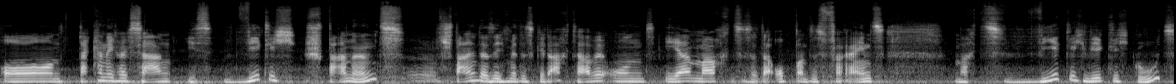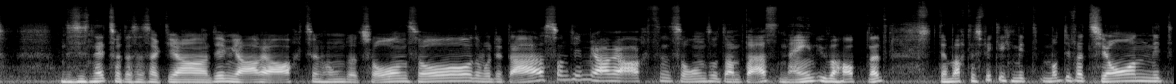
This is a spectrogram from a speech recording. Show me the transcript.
Und da kann ich euch sagen, ist wirklich spannend, spannend, als ich mir das gedacht habe. Und er macht, also der Obmann des Vereins, macht es wirklich, wirklich gut. Und es ist nicht so, dass er sagt, ja, und im Jahre 1800 so und so, da wurde das und im Jahre 18 so und so dann das. Nein, überhaupt nicht. Der macht das wirklich mit Motivation, mit,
